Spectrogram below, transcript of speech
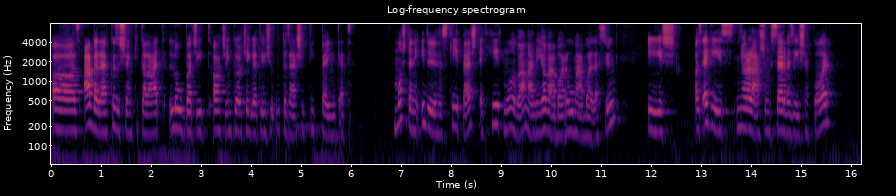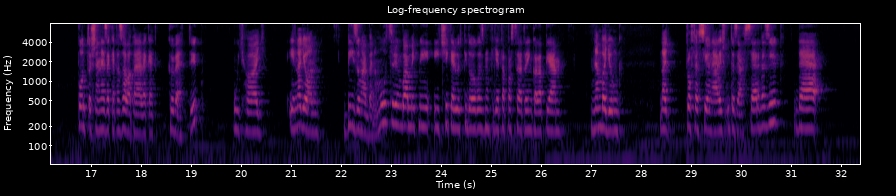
az Ábele közösen kitalált low budget, alacsony költségvetésű utazási tippeinket. A mostani időhöz képest egy hét múlva már mi javában, Rómában leszünk, és az egész nyaralásunk szervezésekor pontosan ezeket az alapelveket követtük, úgyhogy én nagyon bízom ebben a módszerünkben, amit mi így sikerült kidolgoznunk így a tapasztalataink alapján. Nem vagyunk nagy professzionális utazás szervezők, de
